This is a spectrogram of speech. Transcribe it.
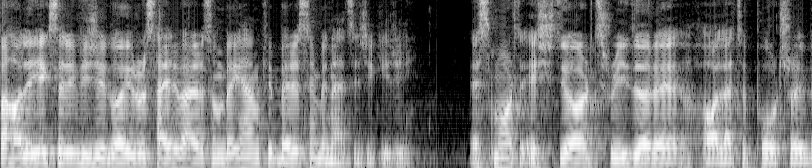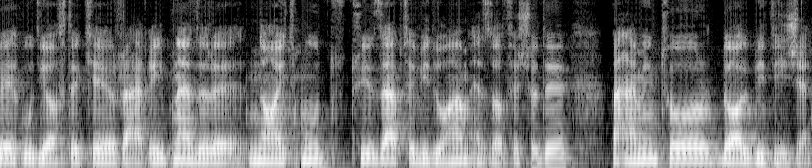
و حالا یک سری ویژگاهی رو سریع براتون بگم که برسیم به نتیجه گیری. اسمارت HDR 3 داره حالت پورتری بهبود یافته که رقیب نداره. نایت مود توی ضبط ویدیو هم اضافه شده و همینطور دالبی ویژن.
